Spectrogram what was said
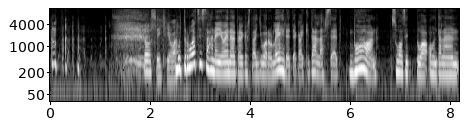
Tosi kiva. Mutta Ruotsissahan ei ole enää pelkästään juorulehdet ja kaikki tällaiset, vaan suosittua on tällainen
